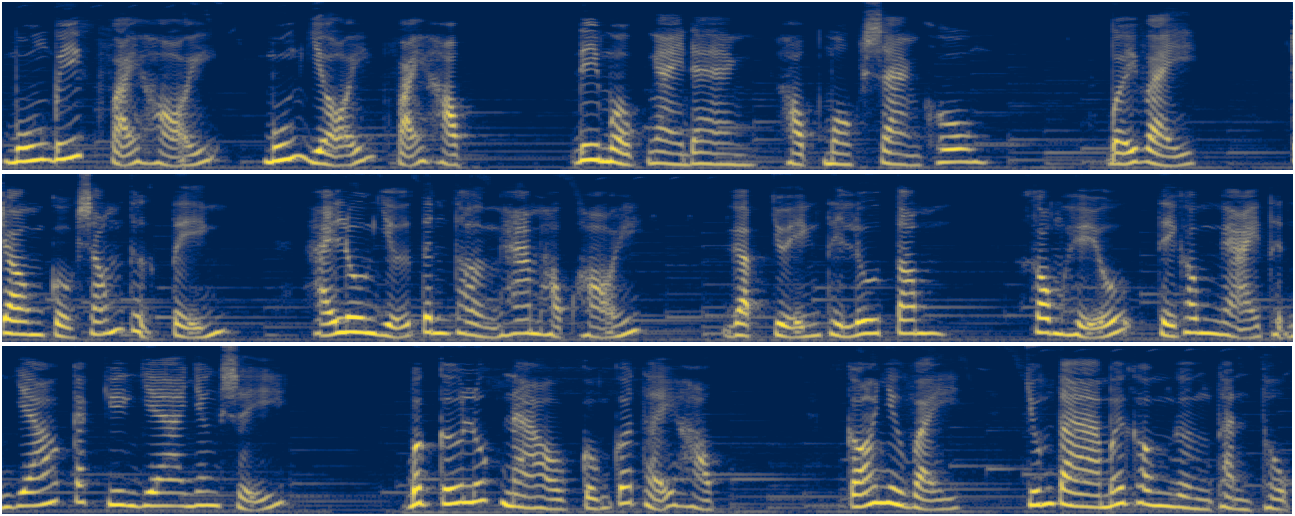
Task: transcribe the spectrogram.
muốn biết phải hỏi, muốn giỏi phải học, đi một ngày đàn, học một sàn khôn. Bởi vậy, trong cuộc sống thực tiễn, hãy luôn giữ tinh thần ham học hỏi, gặp chuyện thì lưu tâm, không hiểu thì không ngại thỉnh giáo các chuyên gia nhân sĩ. Bất cứ lúc nào cũng có thể học. Có như vậy, chúng ta mới không ngừng thành thục.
